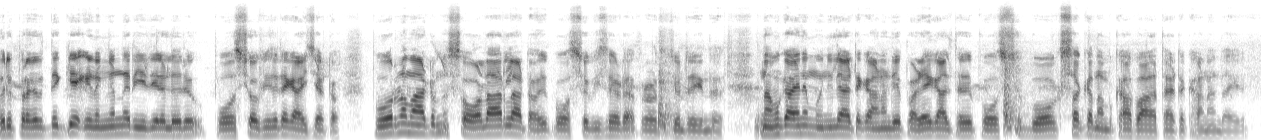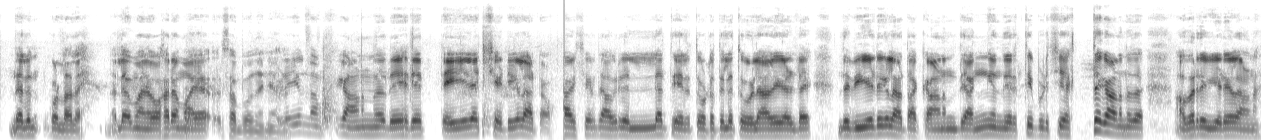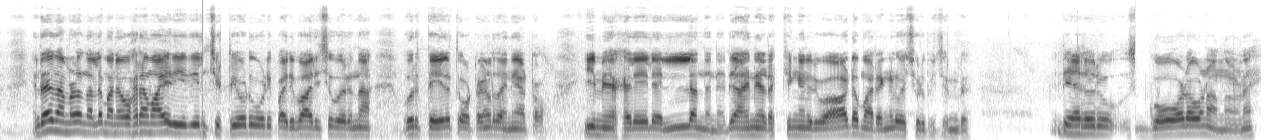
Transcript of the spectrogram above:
ഒരു പ്രകൃതിക്ക് ഇണങ്ങുന്ന രീതിയിലുള്ള ഒരു പോസ്റ്റ് ഓഫീസിന്റെ കാഴ്ച കേട്ടോ. പൂർണമായിട്ടും സോളാറിലാട്ടോ ഈ പോസ്റ്റ് ഓഫീസ് ഇവിടെ പ്രവർത്തിച്ചുകൊണ്ടിരിക്കുന്നത്. നമുക്ക് അതിന് മുന്നിലായിട്ട് കാണാൻ പഴയ കാലത്ത് പോസ്റ്റ് ബോക്സൊക്കെ നമുക്ക് ആ ഭാഗത്തായിട്ട് കാണാൻ എന്തായാലും എന്തായാലും കൊള്ളാല്ലേ? നല്ല മനോഹരമായ ഒരു സംഭവം തന്നെയാണ്. ഇവിടെയും നമുക്ക് കാണുന്നത് തേയില ചെടികളാട്ടോ. കാഴ്ചകളുടെ അവരെല്ലാം തേയിലത്തോട്ടത്തിലെ തൊഴിലാളികളുടെ ഇത് വീടുകളാട്ടോ കാണുന്നത്. അങ്ങ് നിരത്തി പിടിച്ച് ഒക്കെ കാണുന്നത് അവരുടെ വീടുകളാണ്. എന്തായാലും നമ്മൾ നല്ല മനോഹരമായ രീതിയിൽ ചിട്ടിയോടുകൂടി പരിപാലിച്ചു വരുന്ന ഒരു തേയിലത്തോട്ടങ്ങൾ തന്നെയാട്ടോ. ഈ മേഖലയിലെല്ലാം തന്നെ. ഇത് അതിനിടയ്ക്ക് ഇങ്ങനെ ഒരുപാട് മരങ്ങൾ വെച്ച് പിടിപ്പിച്ചിട്ടുണ്ട്. ഇത് ഏതൊരു ഗോഡൗൺ ആണെന്നാണ്.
